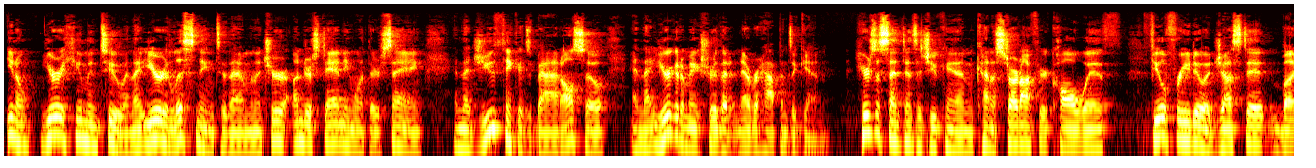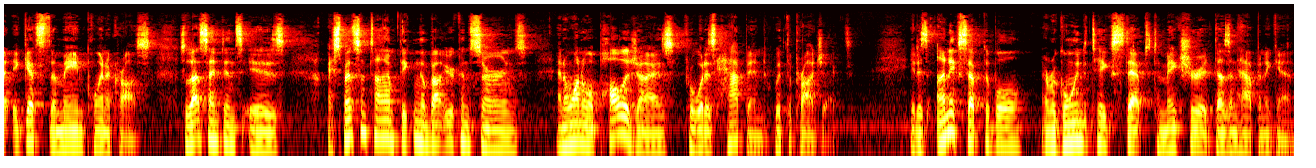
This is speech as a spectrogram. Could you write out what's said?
you know, you're a human too and that you're listening to them and that you're understanding what they're saying and that you think it's bad also and that you're going to make sure that it never happens again. Here's a sentence that you can kind of start off your call with. Feel free to adjust it, but it gets the main point across. So that sentence is I spent some time thinking about your concerns and I want to apologize for what has happened with the project. It is unacceptable and we're going to take steps to make sure it doesn't happen again.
